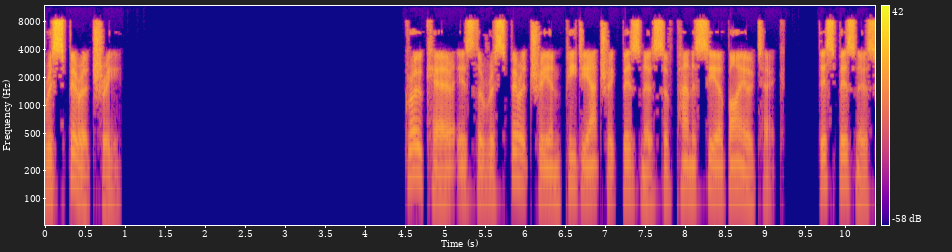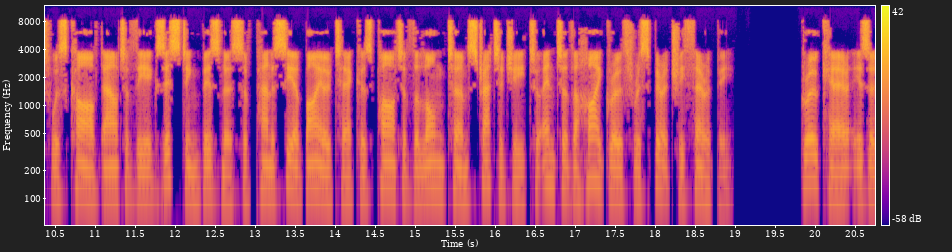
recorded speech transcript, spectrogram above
Respiratory Grocare is the respiratory and pediatric business of Panacea Biotech. This business was carved out of the existing business of Panacea Biotech as part of the long-term strategy to enter the high-growth respiratory therapy. Grocare is a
